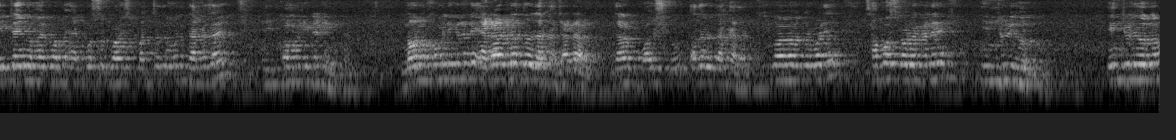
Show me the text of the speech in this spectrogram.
এই টাইমে হয় হয়তো এক বছর বয়স বাচ্চাদের মধ্যে দেখা যায় এই কমিউনিকেটিংটা নন কমিউনিকেটিভ অ্যাডাল্টদেরও দেখা যায় অ্যাডাল্ট যারা বয়স্ক, তাদেরও দেখা যায়। কীভাবে হতে পারে? সাপোজ করো এখানে ইনজুরি হলো। ইনজুরি হলো,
